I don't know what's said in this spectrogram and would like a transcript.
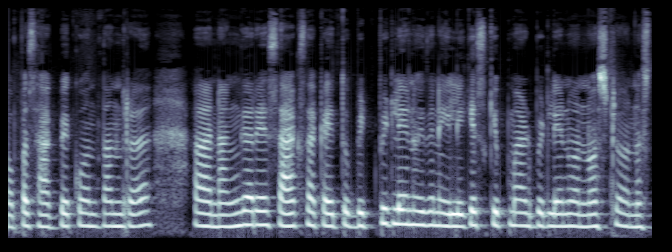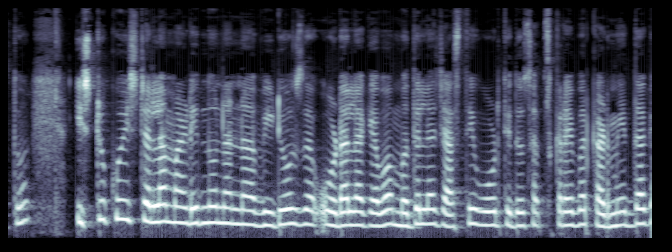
ವಾಪಸ್ ಹಾಕಬೇಕು ಅಂತಂದ್ರೆ ನಂಗರೆ ಸಾಕು ಸಾಕಾಯಿತು. ಬಿಟ್ಬಿಡ್ಲೇನು ಇದನ್ನು ಇಲ್ಲಿಗೆ ಸ್ಕಿಪ್ ಮಾಡಿಬಿಡ್ಲೇನು ಅನ್ನೋಷ್ಟು ಅನ್ನಿಸ್ತು. ಇಷ್ಟಕ್ಕೂ ಇಷ್ಟೆಲ್ಲ ಮಾಡಿದ್ನು ನನ್ನ ವೀಡಿಯೋಸ್ ಓಡಲಾಗ್ಯಾವ. ಮೊದಲ ಜಾಸ್ತಿ ಓಡ್ತಿದ್ದು ಸಬ್ಸ್ಕ್ರೈಬರ್ ಕಡಿಮೆ ಇದ್ದಾಗ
